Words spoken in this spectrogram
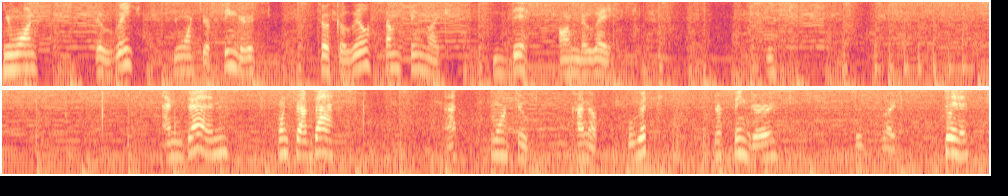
you want the lace, you want your fingers to look a little something like this on the. Yes. And then, once you have that, you want to kind of flick your fingers just like this,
